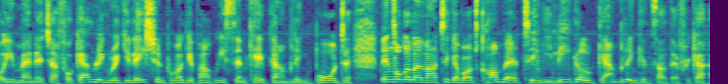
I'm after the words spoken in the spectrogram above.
oyi-manager for gambling regulation phuma ke phaa kwi-Eastern Cape Gambling Board. Bencokola nathi ke about combating illegal gambling in South Africa.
